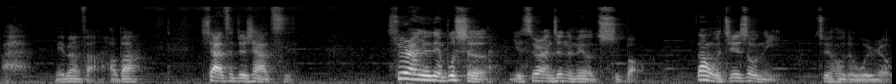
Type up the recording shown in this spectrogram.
啊，没办法，好吧，下次就下次。虽然有点不舍，也虽然真的没有吃饱，但我接受你最后的温柔。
